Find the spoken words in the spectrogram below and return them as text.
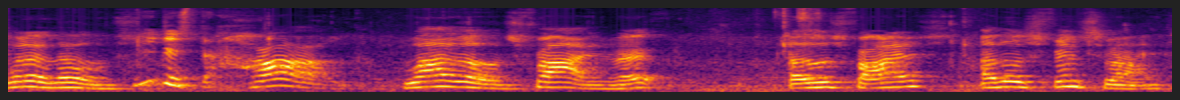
What are those? You just a hog. What are those? Fries, right? Are those fries? Are those french fries?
